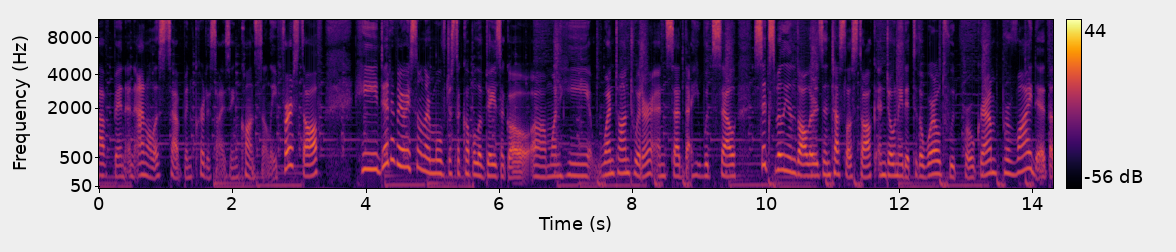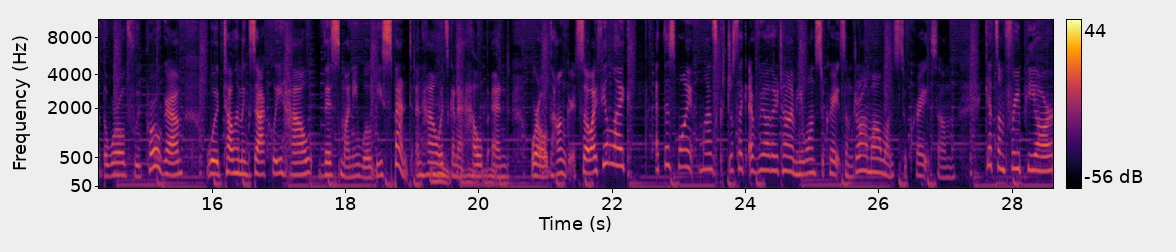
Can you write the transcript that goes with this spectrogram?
have been, and analysts have been criticizing constantly. First off, he did a very similar move just a couple of days ago um, when he went on Twitter and said that he would sell $6 billion in Tesla stock and donate it to the World Food Program, provided that the World Food Program would tell him exactly how this money will be spent and how it's going to help end world hunger. So I feel like at this point, Musk, just like every other time, he wants to create some drama, wants to create some, get some free PR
